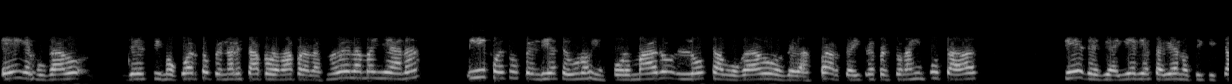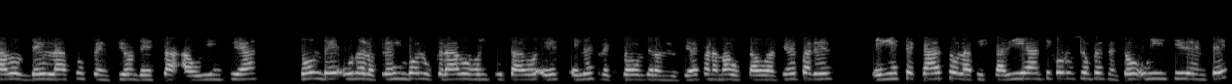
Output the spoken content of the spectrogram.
en el juzgado decimocuarto penal estaba programada para las nueve de la mañana y fue suspendida según nos informaron los abogados de las partes. Hay tres personas imputadas que desde ayer ya se había notificado de la suspensión de esta audiencia donde uno de los tres involucrados o imputados es el ex rector de la Universidad de Panamá, Gustavo García de Paredes. En este caso, la Fiscalía Anticorrupción presentó un incidente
